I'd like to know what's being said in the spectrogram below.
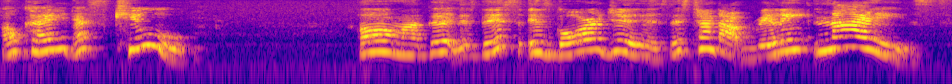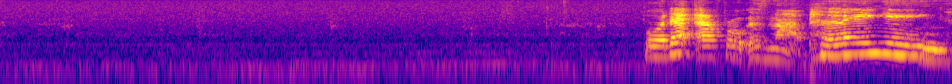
Okay, that's cute. Oh my goodness, this is gorgeous. This turned out really nice. Boy, that afro is not playing.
